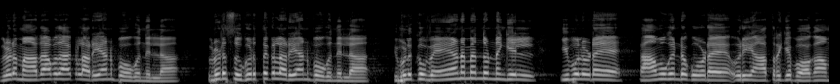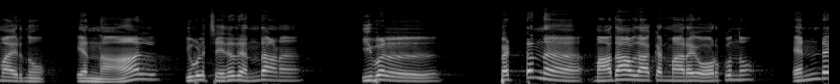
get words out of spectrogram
ഇവരുടെ മാതാപിതാക്കൾ അറിയാൻ പോകുന്നില്ല. ഇവരുടെ സുഹൃത്തുക്കൾ അറിയാൻ പോകുന്നില്ല. ഇവൾക്ക് വേണമെന്നുണ്ടെങ്കിൽ ഇവളുടെ കാമുകന്റെ കൂടെ ഒരു യാത്രയ്ക്ക് പോകാമായിരുന്നു. എന്നാൽ ഇവൾ ചെയ്തത് എന്താണ്? ഇവൾ പെട്ടെന്ന് മാതാപിതാക്കന്മാരെ ഓർക്കുന്നു എന്റെ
